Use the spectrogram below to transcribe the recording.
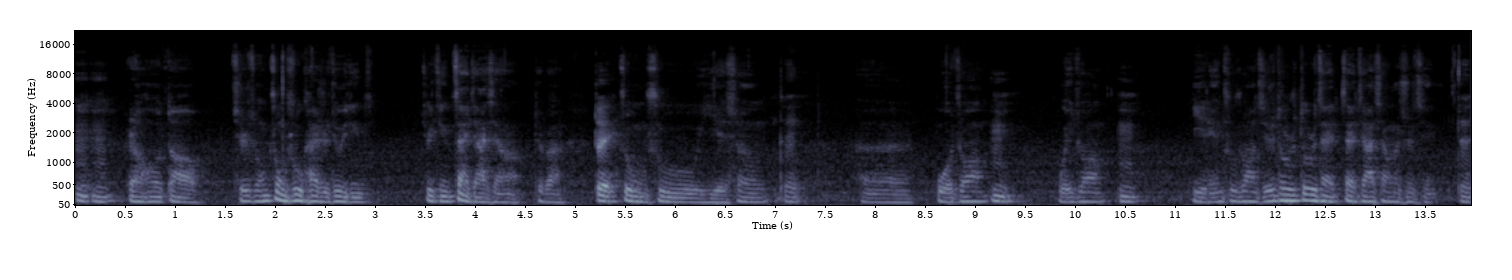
嗯嗯，然后到其实从种树开始就已经就已经在家乡了，对吧？对，种树、野生，对，呃，果庄，嗯，围庄，嗯，野莲出庄，其实都是都是在在家乡的事情。对。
